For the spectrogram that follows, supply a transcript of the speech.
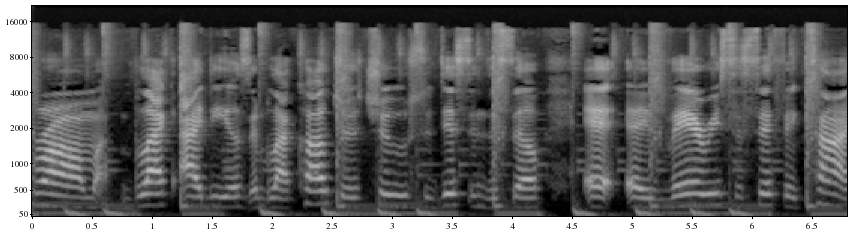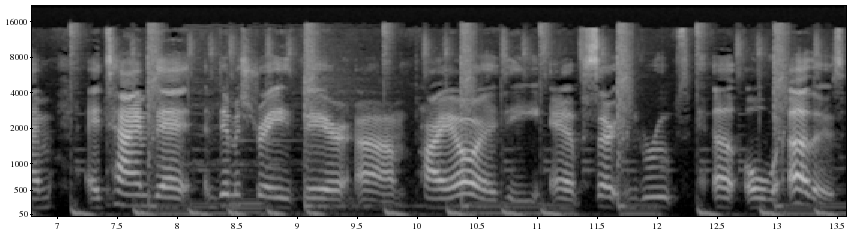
from black ideas and black culture choose to distance itself at a very specific time, a time that demonstrates their um, priority of certain groups uh, over others.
